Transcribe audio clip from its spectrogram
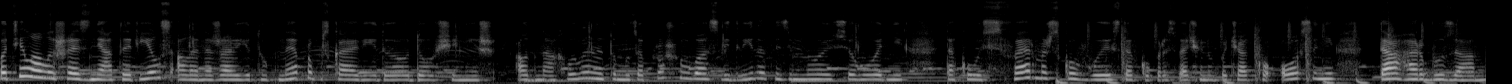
Хотіла лише зняти Reels, але, на жаль, YouTube не пропускає відео довше, ніж одна хвилина, тому запрошую вас відвідати зі мною сьогодні такусь фермерську виставку, присвячену початку осені та гарбузам.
